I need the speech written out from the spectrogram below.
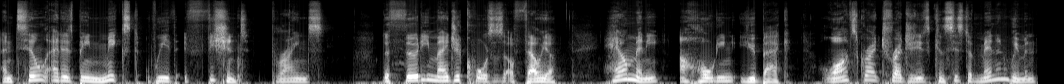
until it has been mixed with efficient brains. The 30 major causes of failure. How many are holding you back? Life's great tragedies consist of men and women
